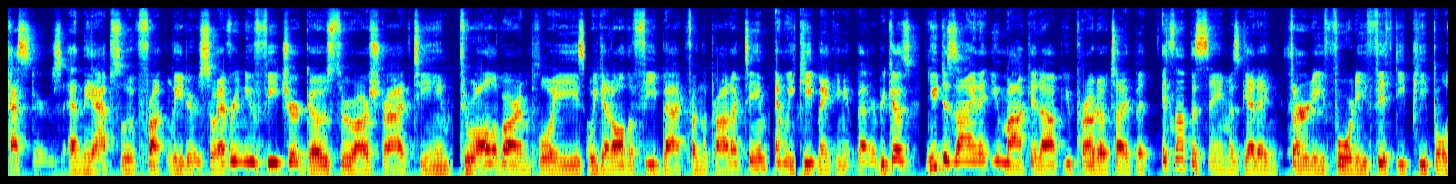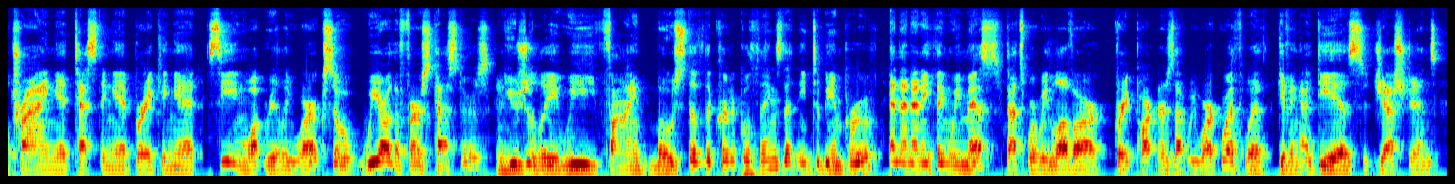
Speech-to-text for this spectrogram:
testers and the absolute front leaders. So every new feature goes through our Strive team, through all of our employees. We get all the feedback from the product team and we keep making it better because you design it, you mock it up, you prototype it. It's not the same as getting 30, 40, 50 people trying it, testing it, breaking it, seeing what really works. So we are the first testers and usually we find most of the critical things that need to be improved. And then anything we miss, that's where we love our great partners that we work with with giving ideas, suggestions,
